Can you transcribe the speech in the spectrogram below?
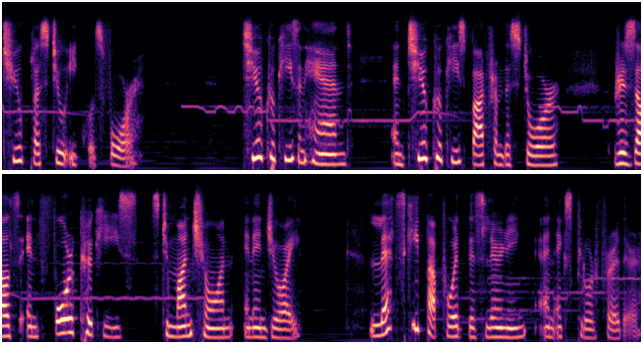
2 plus 2 equals 4 two cookies in hand and two cookies bought from the store results in four cookies to munch on and enjoy. Let's keep up with this learning and explore further.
